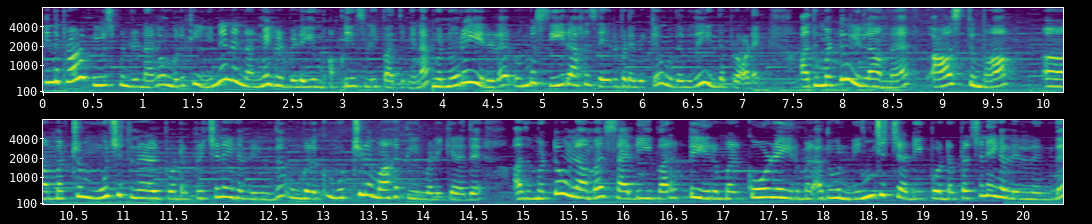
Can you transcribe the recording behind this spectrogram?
இந்த ப்ராடக்ட் யூஸ் பண்ணுறதுனால உங்களுக்கு என்னென்ன நன்மைகள் விளையும் அப்படின்னு சொல்லி பார்த்தீங்கன்னா உங்கள் நுரையீரலை ரொம்ப சீராக செயல்பட வைக்க உதவுது இந்த ப்ராடக்ட் அது மட்டும் இல்லாமல் ஆஸ்துமா மற்றும் மூச்சு திணறல் போன்ற பிரச்சனைகளிலிருந்து உங்களுக்கு முற்றிலுமாக தீர்வளிக்கிறது. அது மட்டும் இல்லாமல் சளி வறட்டு இருமல் கோழை இருமல் அதுவும் நெஞ்சு சளி போன்ற பிரச்சனைகளிலிருந்து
